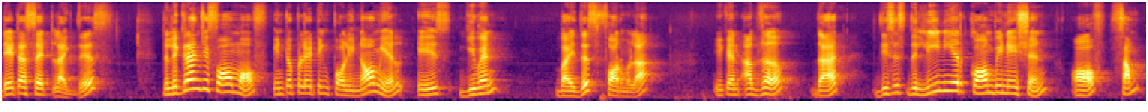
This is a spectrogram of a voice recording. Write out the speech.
data set like this. The Lagrange form of interpolating polynomial is given by this formula. You can observe that this is the linear combination of some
